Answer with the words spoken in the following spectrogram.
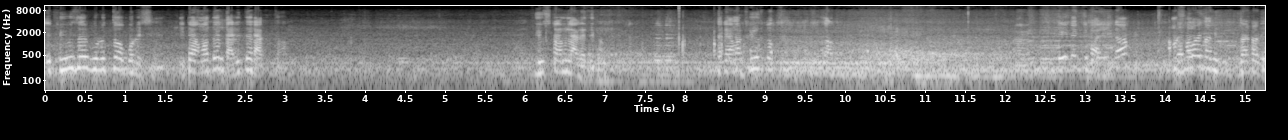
এই ফিউজের গুরুত্ব অপরিসীম। এটা আমাদের গাড়িতে রাখতে হবে। ফিউজটা আমি লাগিয়ে দিলাম। তাহলে আমার ফিউজ বক্স এইটা কি ভাই এটা? আমরা সবাই জানি ব্যাটারি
